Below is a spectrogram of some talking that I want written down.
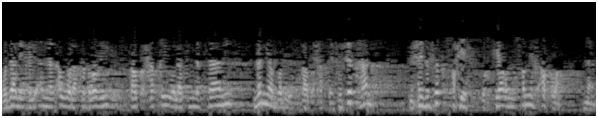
وذلك لأن الأول قد رضي بإسقاط حقي ولكن الثاني لم يرضى بإسقاط حقي ففقها من حيث الفقه صحيح واختيار المصنف أقوى. نعم.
